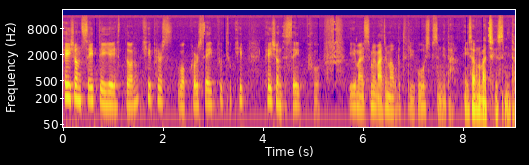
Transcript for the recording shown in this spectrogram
Patient Safe Day에 했던 Keep Health Workers Safe to Keep Patient Safe 이 말씀을 마지막으로 드리고 싶습니다. 네, 이상으로 마치겠습니다.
